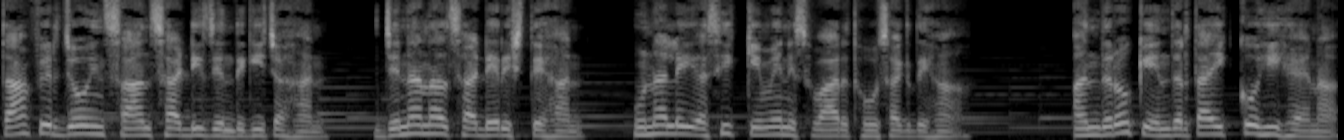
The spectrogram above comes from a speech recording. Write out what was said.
ਤਾਂ ਫਿਰ ਜੋ ਇਨਸਾਨ ਸਾਡੀ ਜ਼ਿੰਦਗੀ 'ਚ ਹਨ ਜਿਨ੍ਹਾਂ ਨਾਲ ਸਾਡੇ ਰਿਸ਼ਤੇ ਹਨ ਉਹਨਾਂ ਲਈ ਅਸੀਂ ਕਿਵੇਂ ਨਿਸਵਾਰਥ ਹੋ ਸਕਦੇ ਹਾਂ? ਅੰਦਰੋਂ ਕੇਂਦਰਤਾ ਇੱਕੋ ਹੀ ਹੈ ਨਾ।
